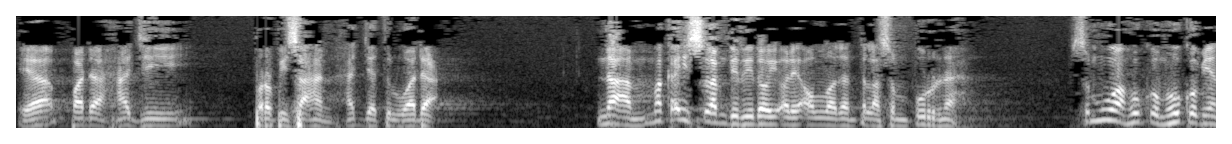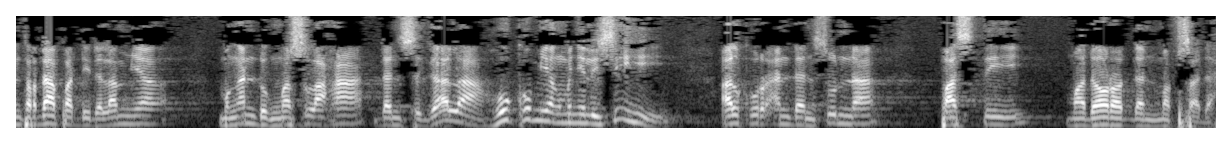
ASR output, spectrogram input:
ya pada haji perpisahan Hajjatul Wada. Nah, maka Islam diridhoi oleh Allah dan telah sempurna. Semua hukum-hukum yang terdapat di dalamnya mengandung maslahah dan segala hukum yang menyelisihi Al-Quran dan Sunnah pasti madarat dan mafsadah.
